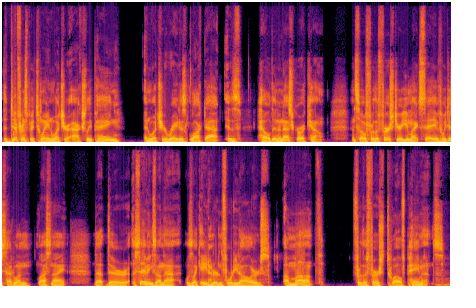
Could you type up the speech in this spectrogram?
the difference between what you're actually paying and what your rate is locked at is held in an escrow account. And so for the first year, you might save, we just had one last night, that their the savings on that was like $840 a month for the first 12 payments. Mm-hmm.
